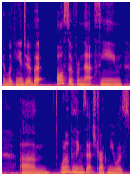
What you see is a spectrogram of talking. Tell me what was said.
and looking into it. But also from that scene, um, one of the things that struck me was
